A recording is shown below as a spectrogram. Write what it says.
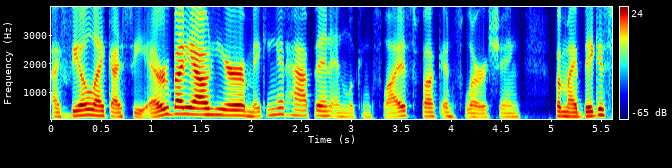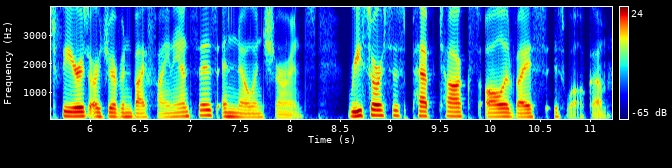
I mm. feel like I see everybody out here making it happen and looking fly as fuck and flourishing. But my biggest fears are driven by finances and no insurance. Resources, pep talks, all advice is welcome.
